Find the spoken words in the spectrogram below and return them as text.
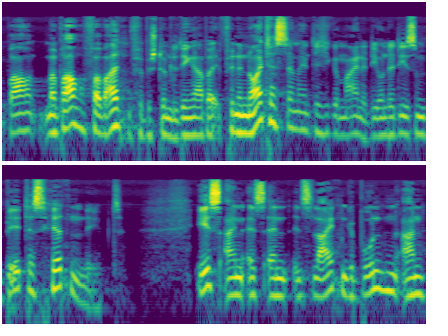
Brauchen, man braucht verwalten für bestimmte Dinge, aber für eine neutestamentliche Gemeinde, die unter diesem Bild des Hirten lebt, ist ein, ist ein, ist Leiten gebunden an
